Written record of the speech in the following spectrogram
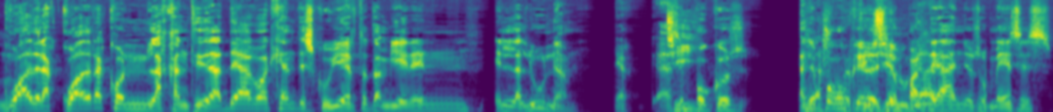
Cuadra, cuadra con la cantidad de agua que han descubierto también en, en la Luna. Hace Sí. pocos, hace poco decir superficie un par de años o meses,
